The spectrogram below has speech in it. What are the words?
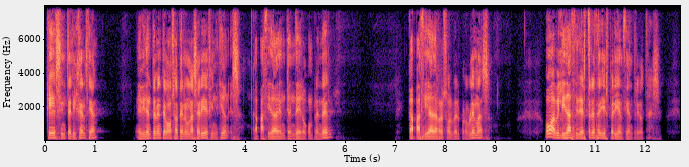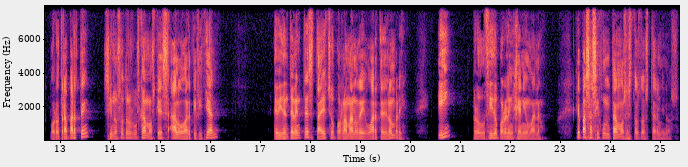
qué es inteligencia, evidentemente vamos a tener una serie de definiciones. Capacidad de entender o comprender, capacidad de resolver problemas, o habilidad y destreza y experiencia, entre otras. Por otra parte, si nosotros buscamos que es algo artificial, evidentemente está hecho por la mano de, o arte del hombre y producido por el ingenio humano. ¿Qué pasa si juntamos estos dos términos?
